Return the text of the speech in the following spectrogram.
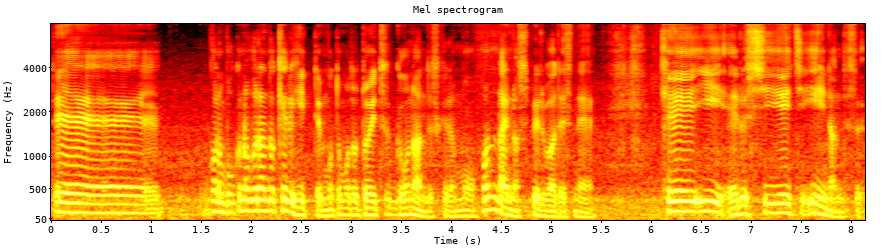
でこの僕のブランドケルヒってもともとドイツ語なんですけども本来のスペルはですね KELCHE なんです。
